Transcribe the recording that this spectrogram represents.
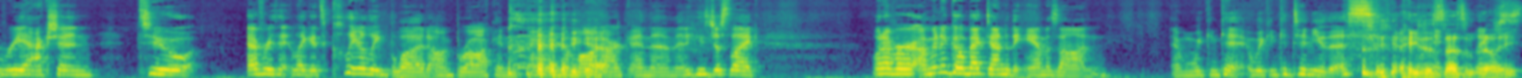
reaction to everything like it's clearly blood on Brock and, and the Yeah. monarch and them and he's just like whatever I'm to go back down to the Amazon and we can ca- we can continue this. Yeah, he just Like- doesn't like, really just-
